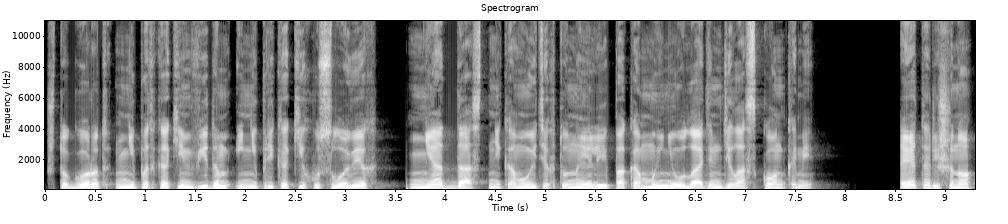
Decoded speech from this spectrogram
что город ни под каким видом и ни при каких условиях не отдаст никому этих туннелей, пока мы не уладим дела с конками. Это решено.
